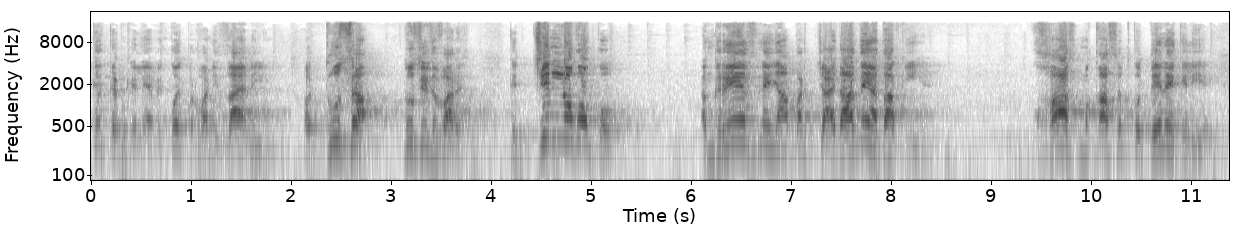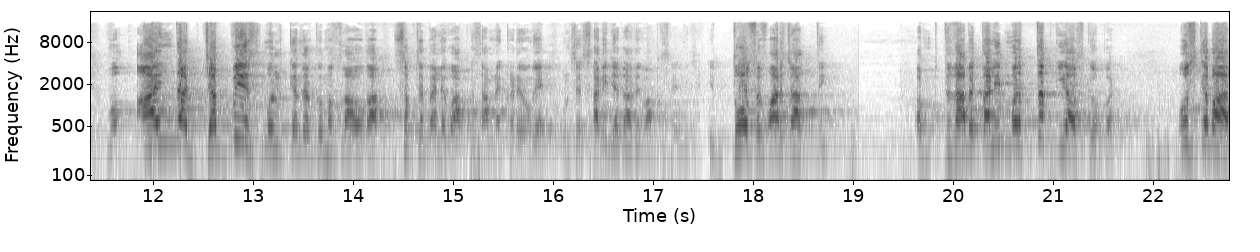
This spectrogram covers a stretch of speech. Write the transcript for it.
کرکٹ کھیلیں، ہمیں کوئی پروانی ضائع نہیں ہو اور دوسرا، دوسری سفارش کہ جن لوگوں کو انگریز نے یہاں پر جائیدادیں عطا کی ہیں۔ خاص مقاصد کو دینے کے لیے وہ آئندہ جب بھی اس ملک کے اندر کوئی مسئلہ ہوگا، سب سے پہلے وہ آپ کے سامنے کھڑے ہوں گے، ان سے ساری جائیدادیں واپس لے لیجیے یہ دو سفارشات تھیں۔ اور نظام تعلیم مرتب کیا اس کے اوپر۔ اس کے بعد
